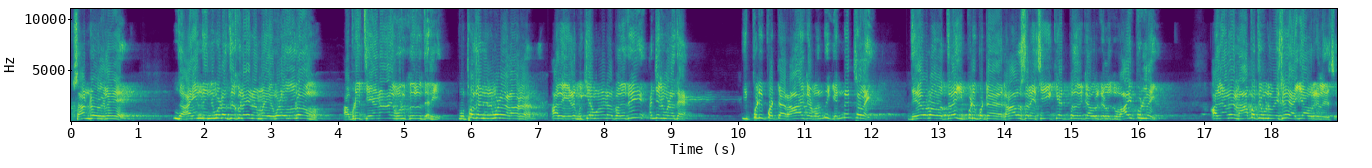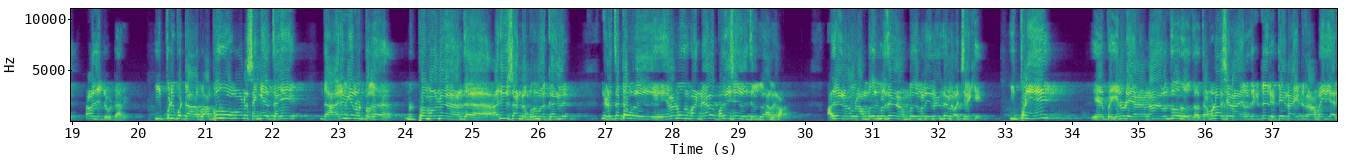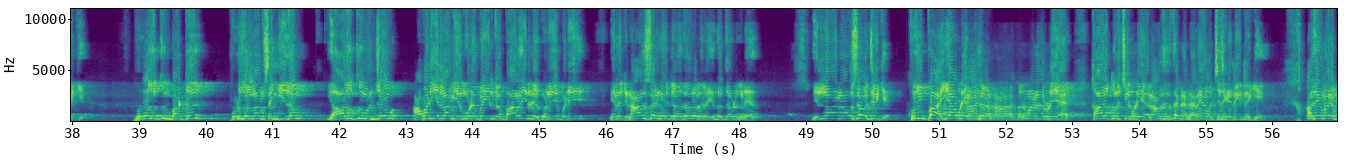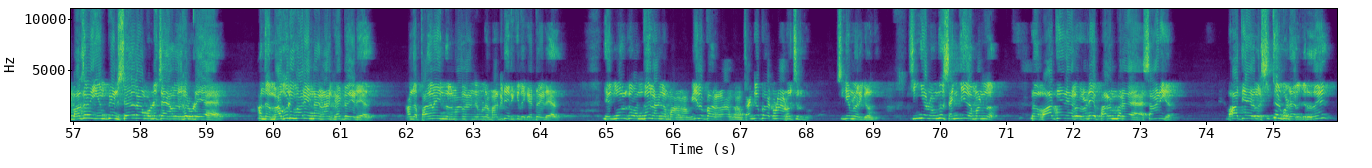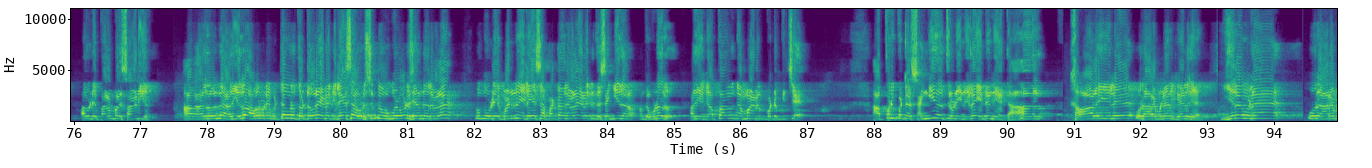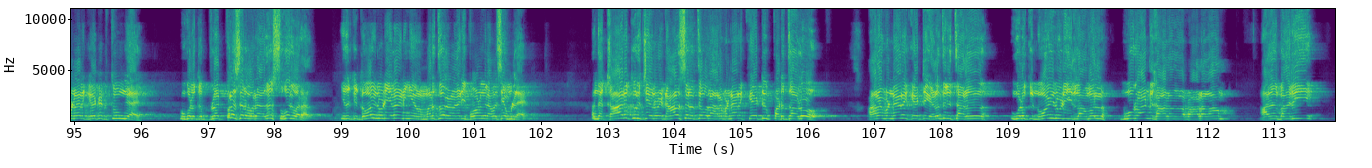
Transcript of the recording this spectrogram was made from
சான்றோர்களே இந்த ஐந்து நிமிடத்துக்குள்ளே நம்ம எவ்வளவு தூரம் அப்படி தேனாய் உருக்குதுன்னு தெரியும். முப்பத்தஞ்சு நிமிடங்கள் ஆகும் அது முக்கியமான பகுதி அஞ்சு நிமிடம் தான் இப்படிப்பட்ட ராகங்கள் வந்து எண்ணற்றவை. தேவலோகத்தில் இப்படிப்பட்ட நாதசரை செய்ய கேட்பதற்கு அவர்களுக்கு வாய்ப்பில்லை. அதனால நாற்பத்தி மூணு வயசுலேயே ஐயா அவர்கள் அழைச்சிட்டு விட்டார். இப்படிப்பட்ட அபூர்வமான சங்கீதத்தை இந்த அறிவியல் நுட்ப நுட்பமான அந்த அறிவு சார்ந்த பெருமக்கள் கிட்டத்தட்ட ஒரு இருநூறு மணி நேரம் பதிவு செய்து வைத்திருக்கிறார்களாம். அதே நான் ஒரு ஐம்பது நிமிஷம் ஐம்பது மணி நேரம் நான் வச்சிருக்கேன். இப்படி இப்போ என்னுடைய நான் வந்து ஒரு தமிழாசிரியராக இருந்துக்கிட்டு ரிட்டையர்ட் ஆகிட்டு நான் அமைதியாக இருக்கேன். போதுக்கும் பாட்டு பொழுதெல்லாம் சங்கீதம் யாதுக்கும் மஞ்சம் அவனி எல்லாம் எம்முடைமை என்ற பாரதியினுடைய கொள்கைப்படி எனக்கு நாதஸ்வரம் கேட்கிறத தவிர வேற எந்த தமிழும் கிடையாது. எல்லா நாதஸ்வரம் வச்சிருக்கேன். குறிப்பாக ஐயாவுடைய நாதஸ்வரம் நான் பெருமானாருடைய காரக்குறிச்சியினுடைய நாதஸ்வரத்தை நான் நிறையா வச்சு கேட்டுக்கிட்டு இருக்கேன். அதே மாதிரி மதுரை எம்பியன் சேதராம் பொன்னிச்சாமி அவர்களுடைய அந்த மகுடி மாதிரி என்ன நான் கேட்டது கிடையாது. அந்த பதினைந்து நிமிட மகுடி இருக்கிறது கேட்டது கிடையாது. எங்கள் ஊருக்கு வந்து நாங்கள் வீரப்பதம் தங்கப்பதக்கம்லாம் அனுப்பிச்சிருக்கோம் சிங்கம் வரைக்கும் சிங்கம் வந்து சங்கீத மண் நான் பரம்பரை சாணிகள். வாத்தியார்கள் சித்தர் கூட இருக்கிறது அவருடைய பரம்பரை சாணிகள். அது வந்து அது ஏதோ அவருடைய விட்டவரை தொட்டவரை எனக்கு லேசாக ஒரு சின்ன உங்களோடு சேர்ந்ததுனால உங்களுடைய மண்ணு லேசாக பட்டதுனால எனக்கு இந்த சங்கீதம் அந்த உணர்வு. அது எங்கள் அப்பாவும் எங்கள் அம்மா எனக்கு போட்ட பிச்சை. அப்படிப்பட்ட சங்கீதத்தினுடைய நிலை என்னன்னு கேட்டால் காலையில ஒரு அரை மணி நேரம் கேளுங்க. இரவுல ஒரு அரை மணி நேரம் கேட்டுட்டு தூங்க. உங்களுக்கு பிளட் ப்ரெஷர் வராது சுகர் வராது. இதுக்கு நோய் நொடியெல்லாம் நீங்கள் மருத்துவரை நாடி போகணுங்கிற அவசியம் இல்லை. அந்த காரக்குறிச்சியனுடைய நாசனத்தை ஒரு அரை மணி நேரம் கேட்டு படுத்தாலோ அரை மணி நேரம் கேட்டு எழுந்திருத்தாலோ உங்களுக்கு நோய் நொடி இல்லாமல் நூறாண்டு காலம் வாழலாம். அதே மாதிரி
